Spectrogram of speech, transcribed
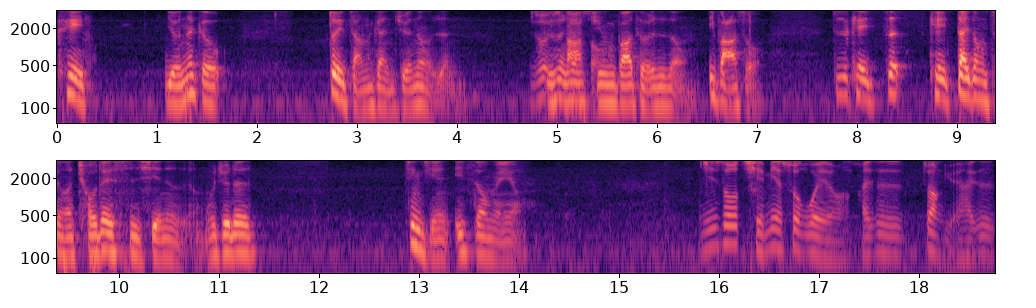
可以有那个队长的感觉那种人，你说比如说你像一把手 Jimmy Butler 这种一把手，就是可以这可以带动整个球队士气的那种人，我觉得近几年一直都没有。你是说前面顺位的吗？还是状元？还是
